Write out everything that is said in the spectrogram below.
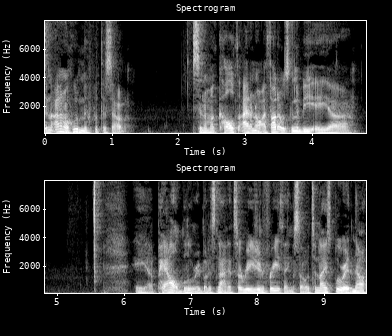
and I don't know who put this out. Cinema Cult. I don't know. I thought it was going to be a. Uh, a, a PAL Blu-ray, but it's not. It's a region-free thing, so it's a nice Blu-ray. Now,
